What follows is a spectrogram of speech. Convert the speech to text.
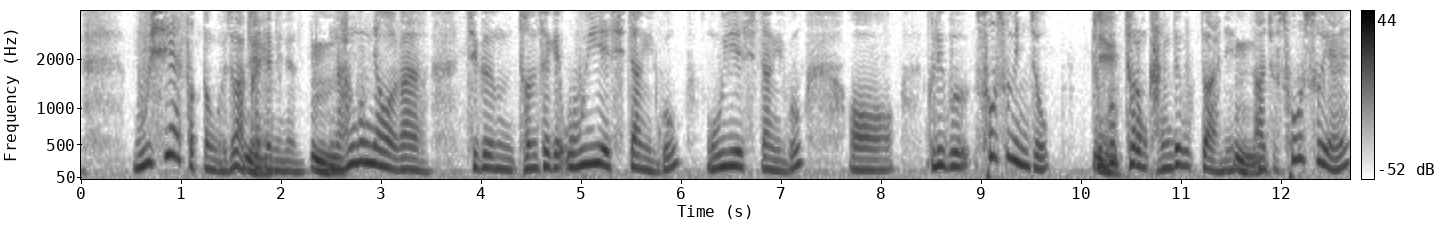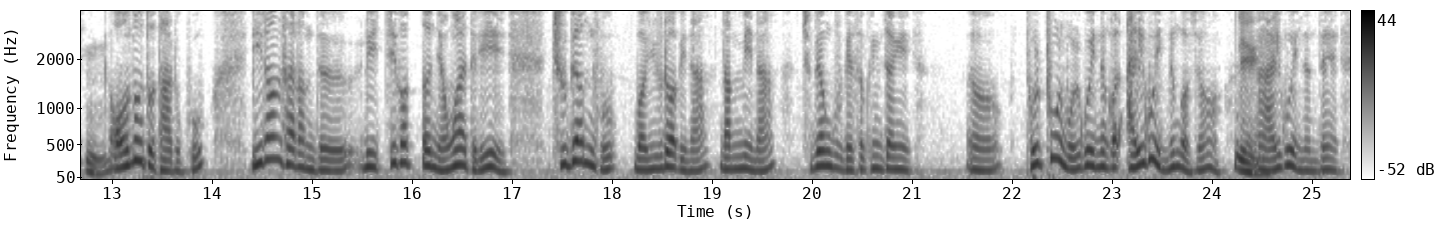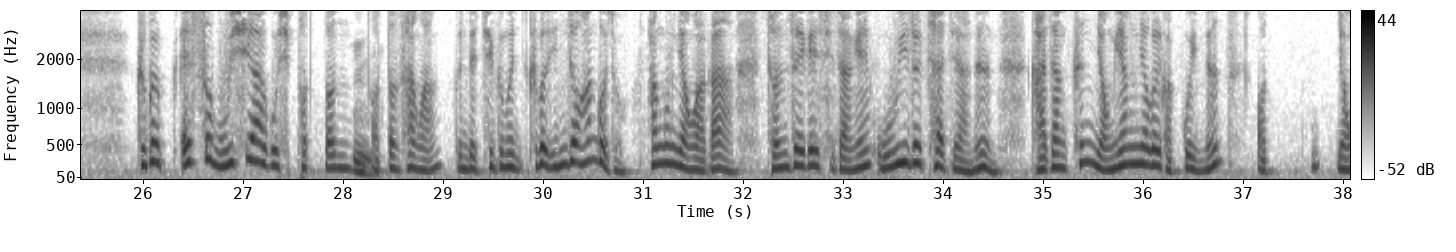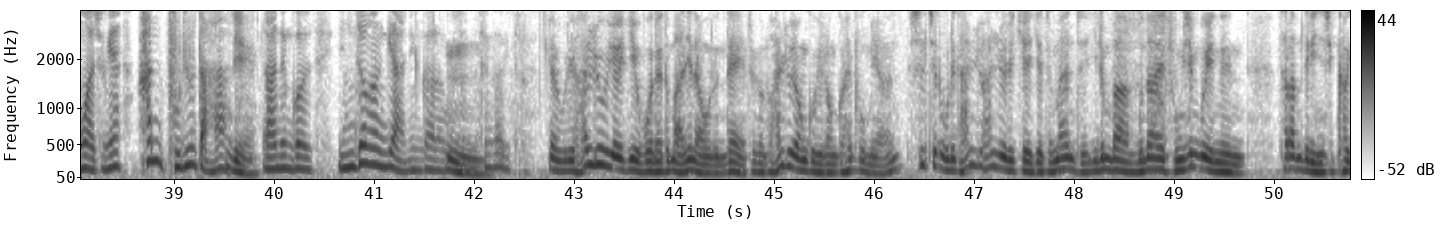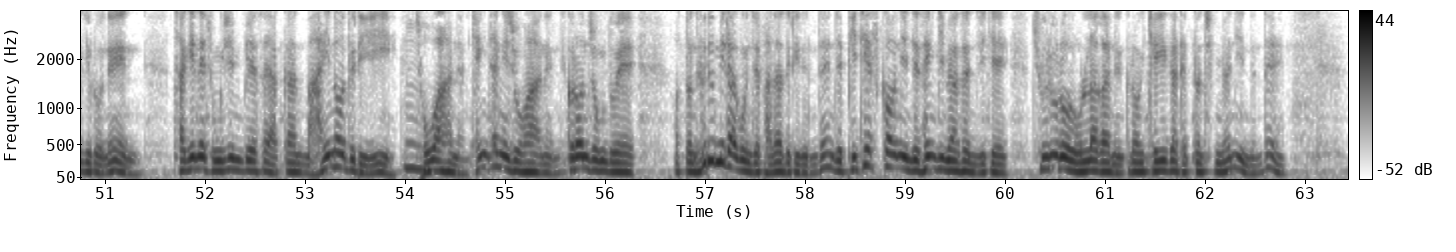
무시했었던 거죠 아카데미는 네. 음. 한국 영화가 지금 전 세계 5위의 시장이고 5위의 시장이고 어 그리고 소수민족 중국처럼 네. 강대국도 아닌 음. 아주 소수의 음. 언어도 다르고 이런 사람들이 찍었던 영화들이 주변국 뭐 유럽이나 남미나 주변국에서 굉장히 어 돌풍을 몰고 있는 걸 알고 있는 거죠. 네. 알고 있는데 그걸 애써 무시하고 싶었던 음. 어떤 상황. 근데 지금은 그걸 인정한 거죠. 한국 영화가 전 세계 시장에 5위를 차지하는 가장 큰 영향력을 갖고 있는 어, 영화 중에 한 부류다라는 네. 걸 인정한 게 아닌가라고 음. 생각이 들어요. 그러니까 우리 한류 얘기 이번에도 많이 나오는데 지금 한류 연구 이런 거 해보면 실제로 우리 한류 한류 이렇게 얘기하지만 이제 이른바 문화의 중심부에 있는 사람들이 인식하기로는 자기네 중심비에서 약간 마이너들이 음. 좋아하는 굉장히 좋아하는 그런 정도의 어떤 흐름이라고 이제 받아들이는데 이제 BTS 건이 이제 생기면서 이게 주류로 올라가는 그런 계기가 됐던 측면이 있는데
